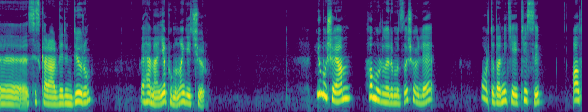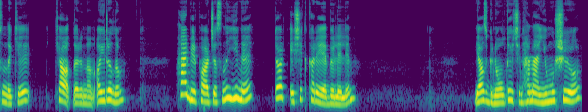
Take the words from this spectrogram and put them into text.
E, siz karar verin diyorum. Ve hemen yapımına geçiyorum. Yumuşayan hamurlarımızı şöyle ortadan ikiye kesip altındaki kağıtlarından ayıralım. Her bir parçasını yine 4 eşit kareye bölelim. Yaz günü olduğu için hemen yumuşuyor.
